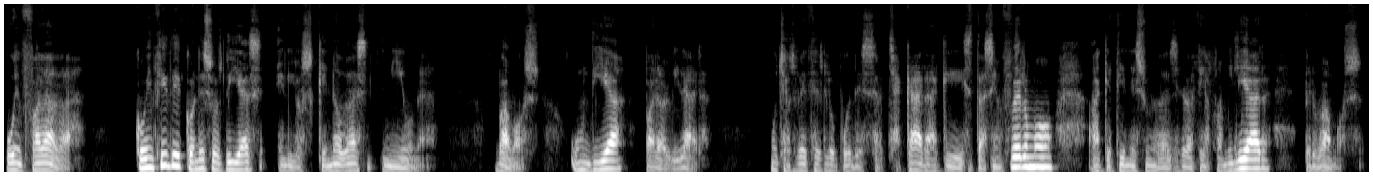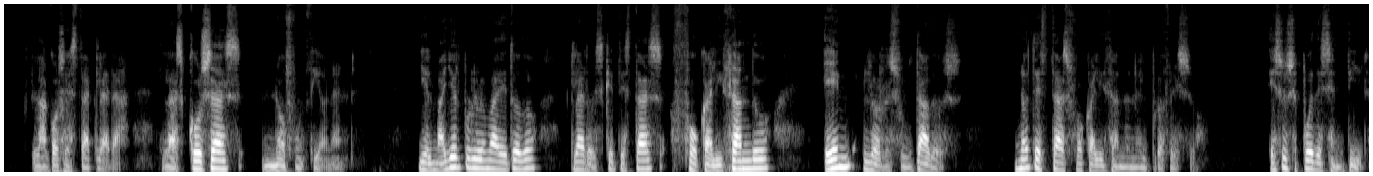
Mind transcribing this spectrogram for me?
o enfadada. Coincide con esos días en los que no das ni una. Vamos, un día para olvidar. Muchas veces lo puedes achacar a que estás enfermo, a que tienes una desgracia familiar, pero vamos, la cosa está clara. Las cosas no funcionan. Y el mayor problema de todo, claro, es que te estás focalizando en los resultados. No te estás focalizando en el proceso. Eso se puede sentir.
